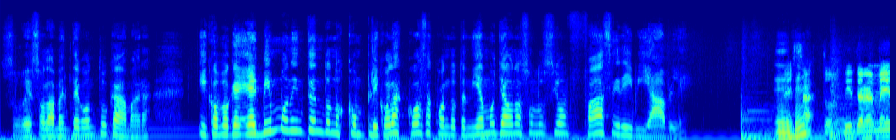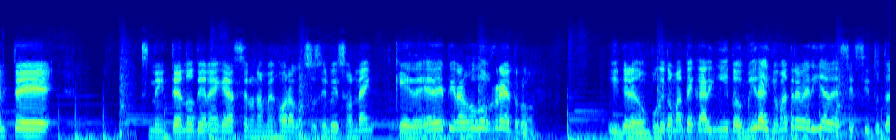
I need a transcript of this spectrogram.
sube solamente con tu cámara. Y como que el mismo Nintendo nos complicó las cosas cuando teníamos ya una solución fácil y viable. Exacto. Literalmente, Nintendo tiene que hacer una mejora con su servicio online, que deje de tirar juegos retro y que le dé un poquito más de cariñito. Mira, yo me atrevería a decir, si tú te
